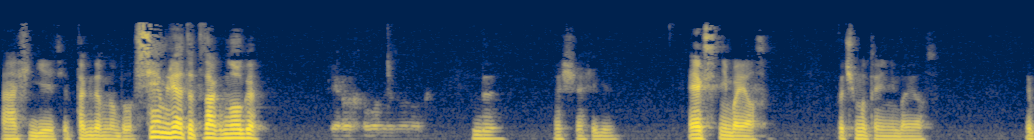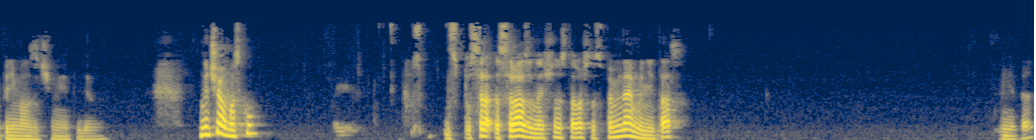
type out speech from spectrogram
Офигеть, это так давно было. 7 лет, это так много. Да, вообще офигеть. А Я, кстати, не боялся. Почему-то я не боялся. Я понимал, зачем я это делаю. Ну что, Москву? С- Сразу начну с того, что вспоминаем унитаз, Унитаз.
